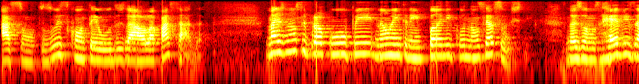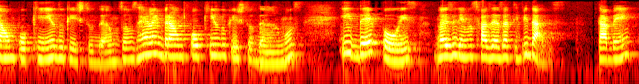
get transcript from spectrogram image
assuntos, os conteúdos da aula passada. Mas não se preocupe, não entre em pânico, não se assuste. Nós vamos revisar um pouquinho do que estudamos, vamos relembrar um pouquinho do que estudamos e depois nós iremos fazer as atividades, tá bem?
